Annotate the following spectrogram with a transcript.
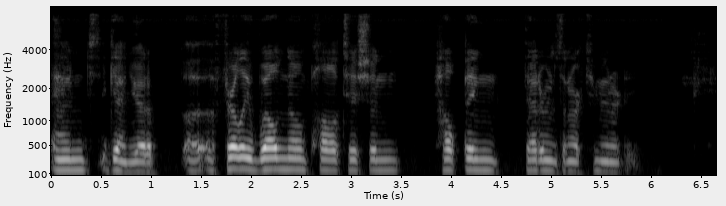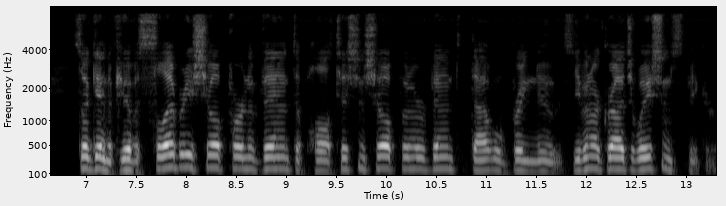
and again, you had a, a fairly well-known politician helping veterans in our community. So again, if you have a celebrity show up for an event, a politician show up for an event, that will bring news. Even our graduation speaker.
